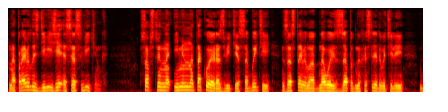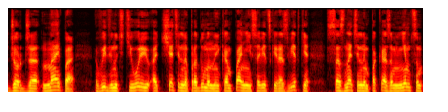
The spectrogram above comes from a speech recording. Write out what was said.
направилась дивизия СС «Викинг». Собственно, именно такое развитие событий заставило одного из западных исследователей Джорджа Найпа выдвинуть теорию о тщательно продуманной кампании советской разведки с сознательным показом немцам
